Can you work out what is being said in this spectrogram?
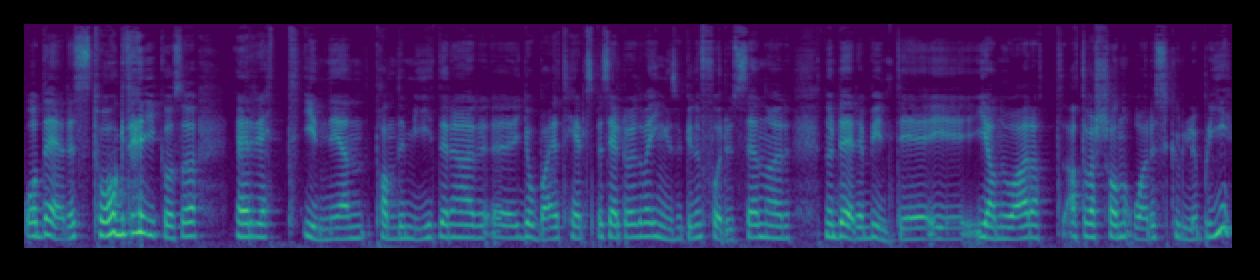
Og deres tog det gikk også rett inn i en pandemi. Dere har uh, jobba i et helt spesielt år. Det var ingen som kunne forutse når, når dere begynte i, i januar, at, at, det var sånn året skulle bli.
